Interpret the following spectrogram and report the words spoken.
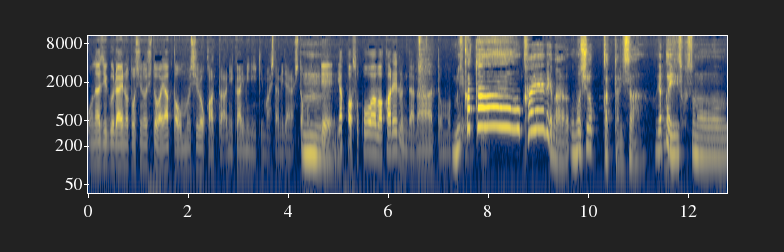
同じぐらいの年の人はやっぱ面白かった2回見に行きましたみたいな人もいてうん。やっぱそこは分かれるんだなって思って見方を変えれば面白かったりさ、やっぱりその、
